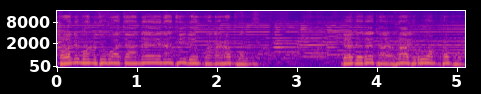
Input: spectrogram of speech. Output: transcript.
ขอนิมนต์ครูบาอาจารย์ได้นั่งที่เดิมก่อนนะครับผมเดี๋ยวจะได้ถ่ายภาพร่วมครับผม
